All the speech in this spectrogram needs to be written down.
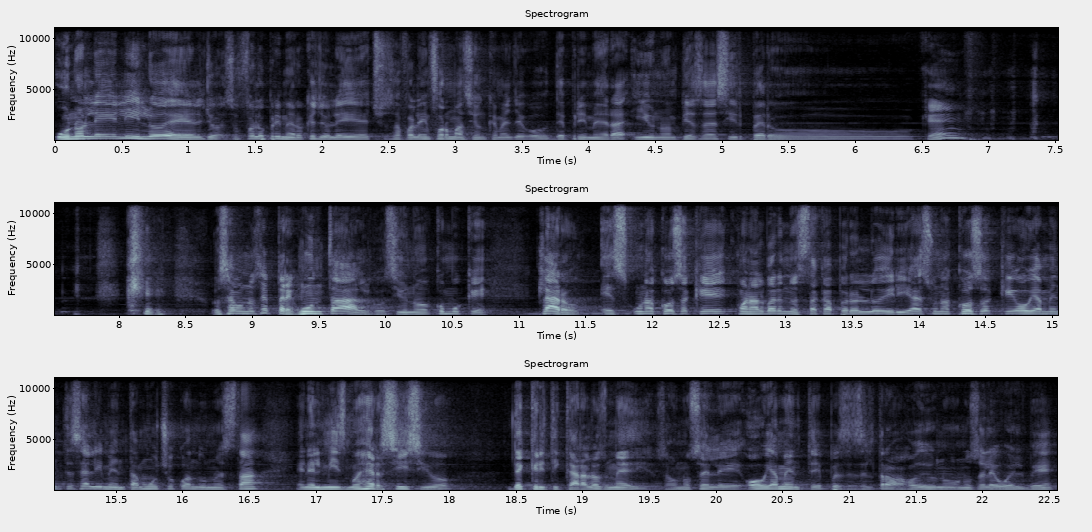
uno lee el hilo de él, yo, eso fue lo primero que yo leí, de hecho, esa fue la información que me llegó de primera, y uno empieza a decir, pero, ¿qué? ¿Qué? O sea, uno se pregunta algo, si uno como que, claro, es una cosa que Juan Álvarez no está acá, pero él lo diría, es una cosa que obviamente se alimenta mucho cuando uno está en el mismo ejercicio de criticar a los medios. A uno se le, obviamente, pues es el trabajo de uno, uno se le vuelve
